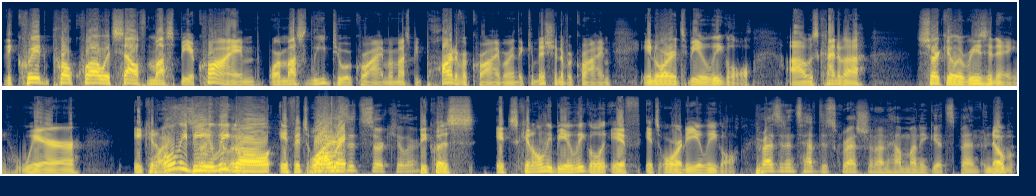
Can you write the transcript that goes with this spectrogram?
the quid pro quo itself must be a crime or must lead to a crime or must be part of a crime or in the commission of a crime in order to be illegal. Uh, was kind of a circular reasoning where it can Why only it be illegal if it's Why already is it circular? because it can only be illegal if it's already illegal. Presidents have discretion on how money gets spent. No,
